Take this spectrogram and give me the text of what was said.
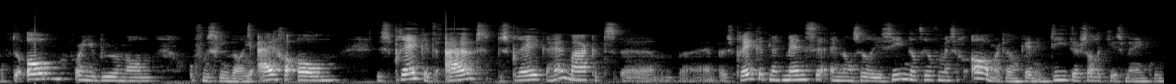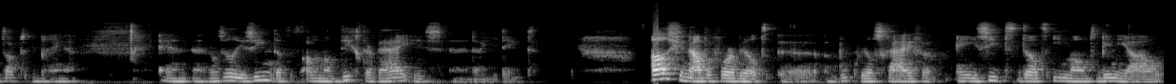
of de oom van je buurman. Of misschien wel je eigen oom. Dus spreek het uit, bespreek, hè, maak het, uh, bespreek het met mensen en dan zul je zien dat heel veel mensen zeggen, oh, maar dan ken ik die, daar zal ik je eens mee in contact brengen. En uh, dan zul je zien dat het allemaal dichterbij is uh, dan je denkt. Als je nou bijvoorbeeld een boek wil schrijven en je ziet dat iemand binnen jouw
